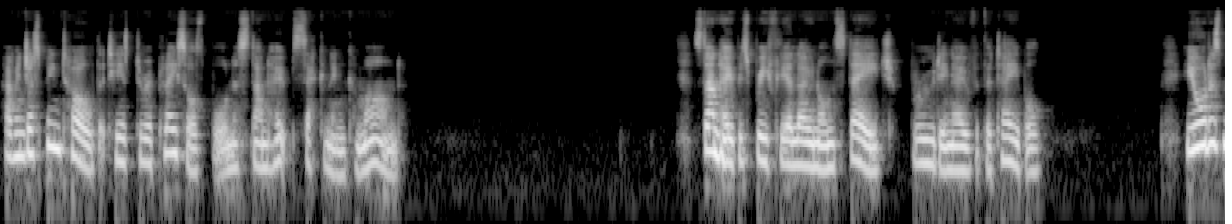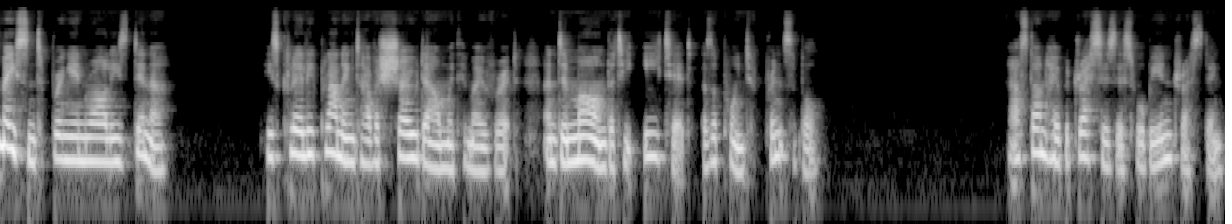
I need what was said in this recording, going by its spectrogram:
having just been told that he is to replace Osborne as Stanhope's second in command. Stanhope is briefly alone on stage, brooding over the table. He orders Mason to bring in Raleigh's dinner. He's clearly planning to have a showdown with him over it and demand that he eat it as a point of principle. How Stanhope addresses this will be interesting.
